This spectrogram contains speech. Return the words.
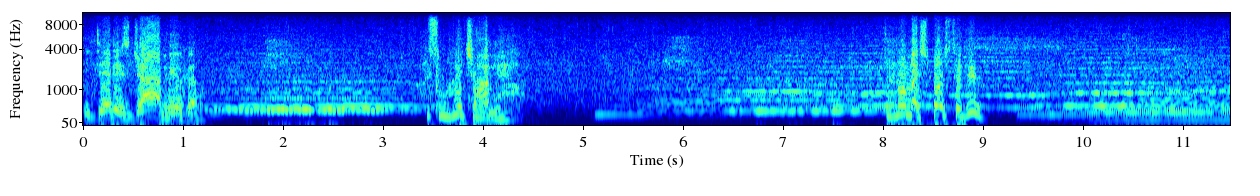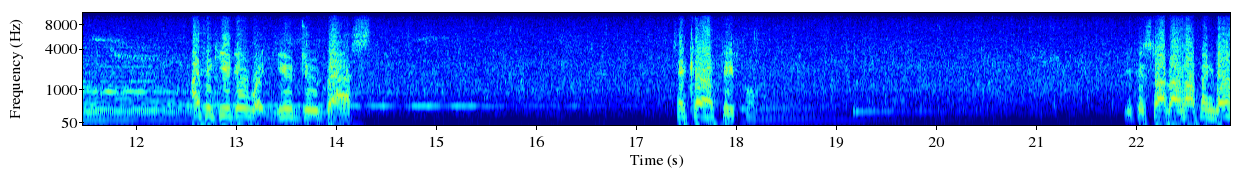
He did his job, Hugo. It's my job now. Hell am I supposed to do? I think you do what you do best. Take care of people. You can start by helping Des.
